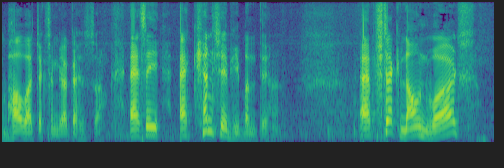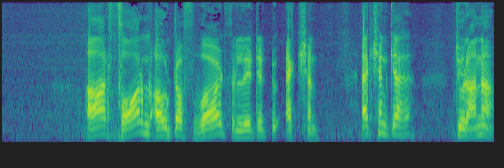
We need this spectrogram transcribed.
भाववाचक संज्ञा का हिस्सा। ऐसे ही एक्शन से भी बनते हैं। Abstract noun words are form out of words related to action action क्या है? चुराना.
